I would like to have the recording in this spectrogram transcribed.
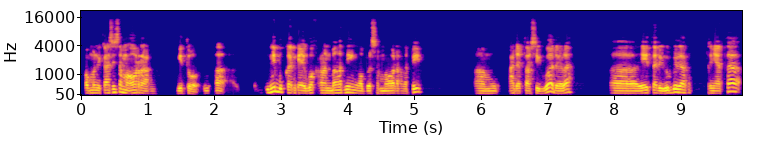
komunikasi sama orang gitu. Uh, ini bukan kayak gue kangen banget nih ngobrol sama orang, tapi um, adaptasi gue adalah uh, ya tadi gue bilang ternyata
